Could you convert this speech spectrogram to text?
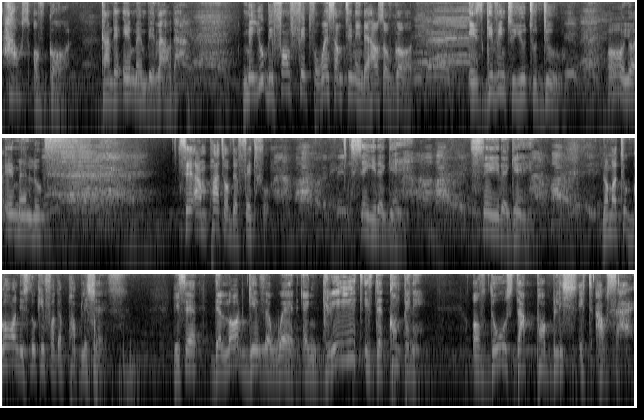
house of God. Can the amen be louder? May you be found faithful when something in the house of God is given to you to do. Oh, your amen looks. Say, I'm part of the faithful. Say it again. Say it again. Number two, God is looking for the publishers. He said, The Lord gave the word, and great is the company of those that publish it outside.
